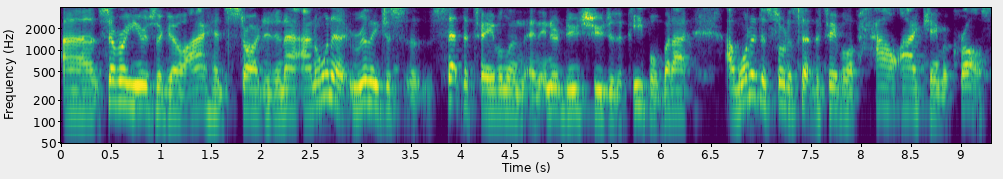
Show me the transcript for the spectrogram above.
uh, several years ago, I had started, and I, I don't want to really just set the table and, and, introduce you to the people, but I, I wanted to sort of set the table of how I came across.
